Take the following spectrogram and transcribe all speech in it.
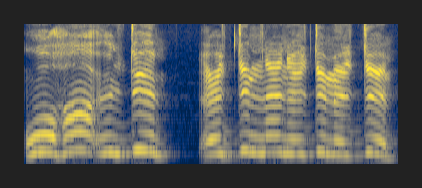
Oha öldüm. Öldüm lan öldüm öldüm.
